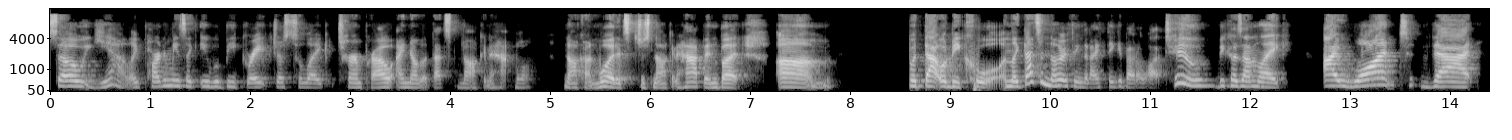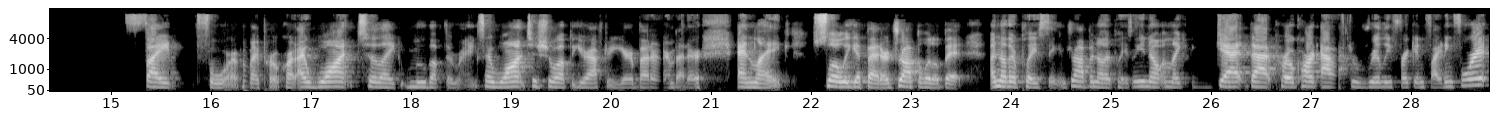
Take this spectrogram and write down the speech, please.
so yeah, like part of me is like it would be great just to like turn pro. I know that that's not going to happen. Well, knock on wood, it's just not going to happen, but um but that would be cool. And like that's another thing that I think about a lot too because I'm like I want that fight for my pro card. I want to like move up the ranks. I want to show up year after year better and better and like slowly get better, drop a little bit, another placing, drop another placing, you know, and like get that pro card after really freaking fighting for it.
